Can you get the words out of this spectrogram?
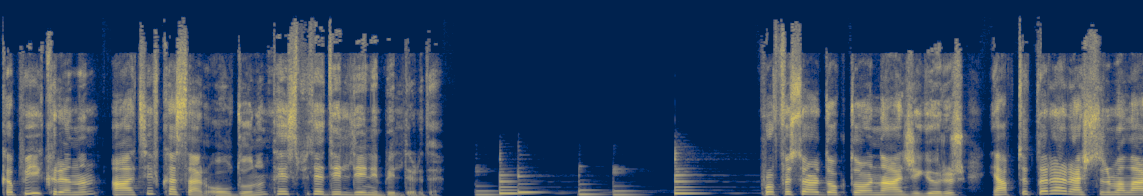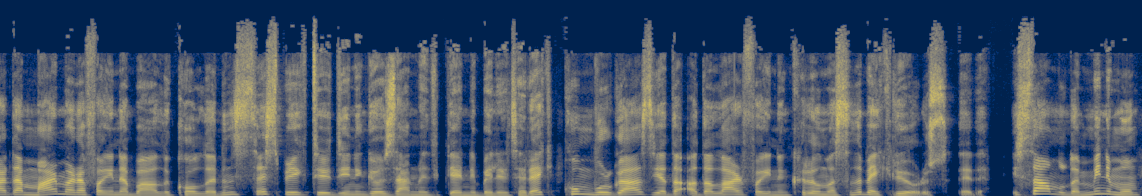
kapıyı kıranın Atif Kasar olduğunun tespit edildiğini bildirdi. Profesör Doktor Naci Görür, yaptıkları araştırmalarda Marmara fayına bağlı kolların stres biriktirdiğini gözlemlediklerini belirterek kumburgaz ya da adalar fayının kırılmasını bekliyoruz dedi. İstanbul'da minimum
